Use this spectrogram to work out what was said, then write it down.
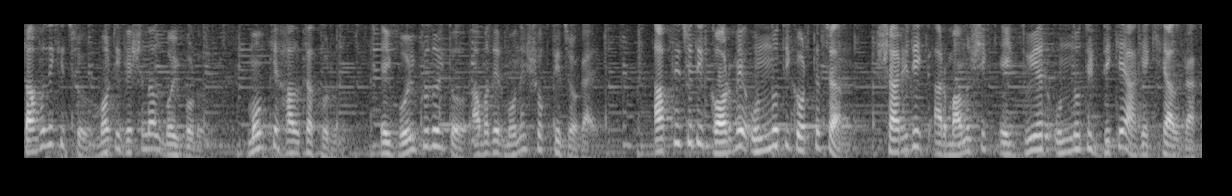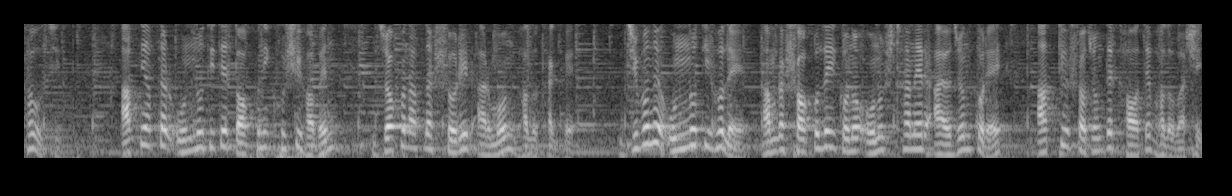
তাহলে কিছু মোটিভেশনাল বই পড়ুন, মনকে হালকা করুন। এই বইগুলোই তো আমাদের মনে শক্তি যোগায়। আপনি যদি কর্মে উন্নতি করতে চান, শারীরিক আর মানসিক এই দুইয়ের উন্নতির দিকে আগে খেয়াল রাখা উচিত। আপনি আপনার উন্নতিতে তখনই খুশি হবেন যখন আপনার শরীর আর মন ভালো থাকবে। জীবনে উন্নতি হলে আমরা সকলেই কোনো অনুষ্ঠানের আয়োজন করে আত্মীয় স্বজনদের খাওয়াতে ভালোবাসি।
